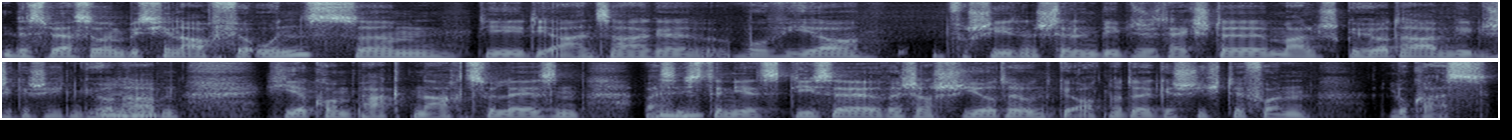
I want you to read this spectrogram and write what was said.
Das wäre so ein bisschen auch für uns ähm, die, die Ansage, wo wir an verschiedenen Stellen biblische Texte mal gehört haben, biblische Geschichten gehört mhm. haben, hier kompakt nachzulesen, was mhm. ist denn jetzt diese recherchierte und geordnete Geschichte von Lukas,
